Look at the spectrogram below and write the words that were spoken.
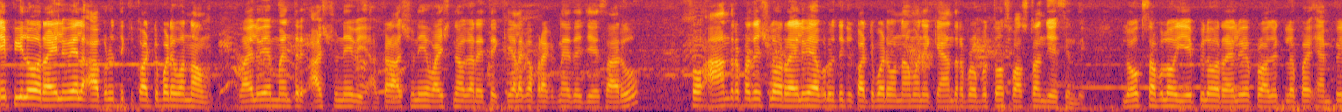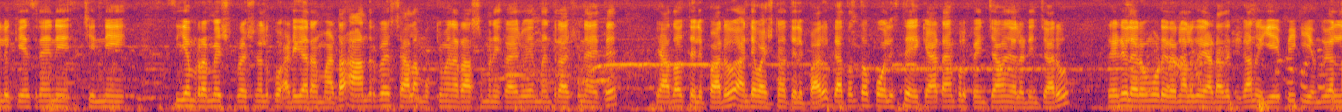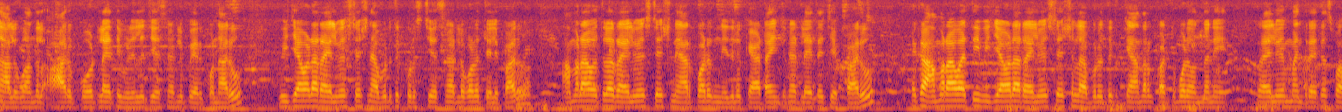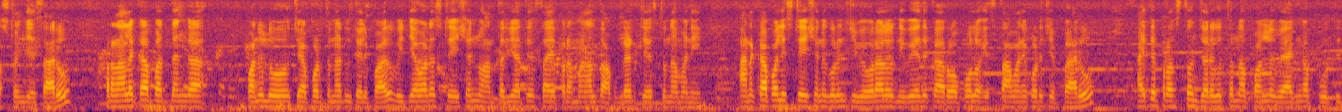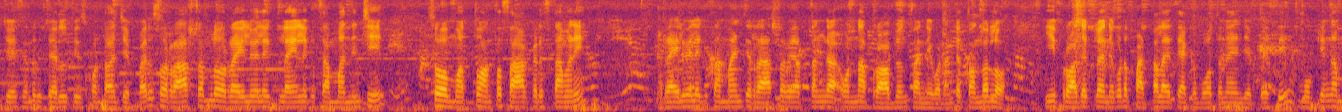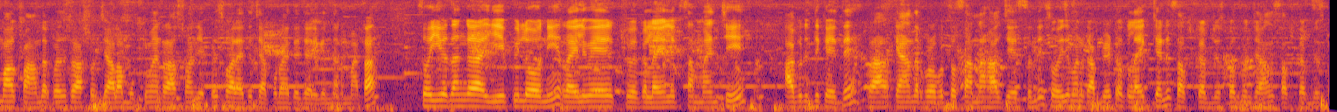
ఏపీలో రైల్వేల అభివృద్ధికి కట్టుబడి ఉన్నాం. రైల్వే మంత్రి అశ్వినేవి అక్కడ అశ్విని వైష్ణవ్ గారు అయితే కీలక ప్రకటన అయితే చేశారు. సో ఆంధ్రప్రదేశ్లో రైల్వే అభివృద్ధికి కట్టుబడి ఉన్నామని కేంద్ర ప్రభుత్వం స్పష్టం చేసింది. లోక్సభలో ఏపీలో రైల్వే ప్రాజెక్టులపై ఎంపీలు కేసినేని చిన్ని సీఎం రమేష్ ప్రశ్నలకు అడిగారన్నమాట. ఆంధ్రప్రదేశ్ చాలా ముఖ్యమైన రాష్ట్రమని రైల్వే మంత్రి అశ్విని అయితే యాదవ్ తెలిపారు అంటే వైష్ణవ్ తెలిపారు. గతంతో పోలిస్తే కేటాయింపులు పెంచామని వెల్లడించారు. రెండు వేల ఇరవై మూడు ఇరవై నాలుగు ఏడాదికి గాను ఏపీకి ఎనిమిది వేల నాలుగు వందల ఆరు కోట్లు అయితే విడుదల చేసినట్లు పేర్కొన్నారు. విజయవాడ రైల్వే స్టేషన్ అభివృద్ధి కృషి చేసినట్లు కూడా తెలిపారు. అమరావతిలో రైల్వే స్టేషన్ ఏర్పాటుకు నిధులు కేటాయించినట్లయితే చెప్పారు. ఇక అమరావతి విజయవాడ రైల్వే స్టేషన్ల అభివృద్ధికి కేంద్రం కట్టుబడి ఉందని రైల్వే మంత్రి అయితే స్పష్టం చేశారు. ప్రణాళికాబద్ధంగా పనులు చేపడుతున్నట్లు తెలిపారు. విజయవాడ స్టేషన్ను అంతర్జాతీయ స్థాయి ప్రమాణాలతో అప్గ్రేడ్ చేస్తున్నామని అనకాపల్లి స్టేషన్ గురించి వివరాలు నివేదిక రూపంలో ఇస్తామని కూడా చెప్పారు. అయితే ప్రస్తుతం జరుగుతున్న పనులు వేగంగా పూర్తి చేసేందుకు చర్యలు తీసుకుంటామని చెప్పారు. సో రాష్ట్రంలో రైల్వే లైన్లకు సంబంధించి సో మొత్తం అంతా సహకరిస్తామని రైల్వేలకు సంబంధించి రాష్ట్ర వ్యాప్తంగా ఉన్న ప్రాబ్లమ్స్ అన్నీ కూడా అంటే తొందరలో ఈ ప్రాజెక్టులు అన్నీ కూడా పట్టాలు అయితే ఎక్కబోతున్నాయని చెప్పేసి ముఖ్యంగా మాకు ఆంధ్రప్రదేశ్ రాష్ట్రం చాలా ముఖ్యమైన రాష్ట్రం అని చెప్పేసి వాళ్ళైతే చెప్పడం అయితే జరిగిందనమాట సో ఈ విధంగా ఏపీలోని రైల్వే లైన్లకు సంబంధించి అభివృద్ధికి అయితే రా కేంద్ర ప్రభుత్వం సన్నాహాలు చేస్తుంది. సో ఇది మనకు అప్డేట్. ఒక లైక్ చేయండి సబ్స్క్రైబ్ చేసుకోవద్దు. మన ఛానల్ సబ్స్క్రైబ్ చేసుకోండి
